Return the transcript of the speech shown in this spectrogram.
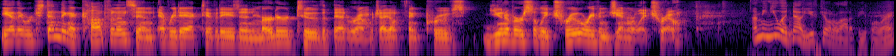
Yeah, they were extending a confidence in everyday activities and murder to the bedroom, which I don't think proves universally true or even generally true. I mean, you would know. You've killed a lot of people, right?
